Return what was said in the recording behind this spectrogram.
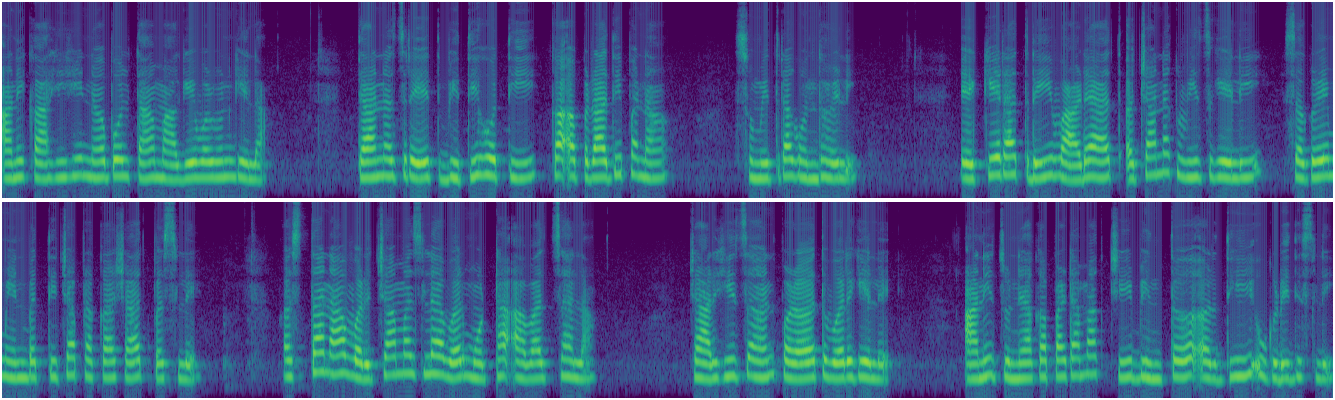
आणि काहीही न बोलता मागे वळून गेला. त्या नजरेत भीती होती का अपराधीपणा? सुमित्रा गोंधळली. एके रात्री वाड्यात अचानक वीज गेली सगळे मेणबत्तीच्या प्रकाशात बसले. असताना वरच्या मजल्यावर मोठा आवाज झाला. चारही जण पळत वर गेले आणि जुन्या कपाटामागची भिंत अर्धी उघडी दिसली.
